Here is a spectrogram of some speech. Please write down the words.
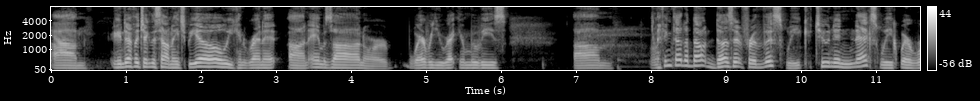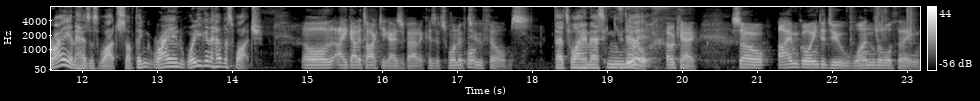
Um, you can definitely check this out on HBO. You can rent it on Amazon or wherever you rent your movies. Um, I think that about does it for this week. Tune in next week where Ryan has us watch something. Ryan, what are you going to have us watch? Oh, I got to talk to you guys about it because it's one of two films. That's why I'm asking you Let's do now. it. Okay, so I'm going to do one little thing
